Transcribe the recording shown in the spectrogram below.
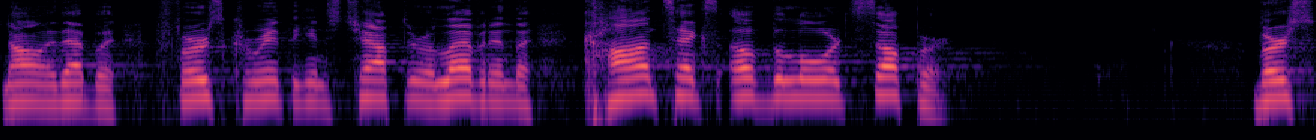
Not only that, but 1 Corinthians chapter 11, in the context of the Lord's Supper, Verse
